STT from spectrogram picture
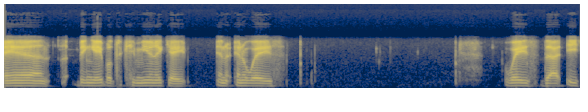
and being able to communicate in in ways ways that each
